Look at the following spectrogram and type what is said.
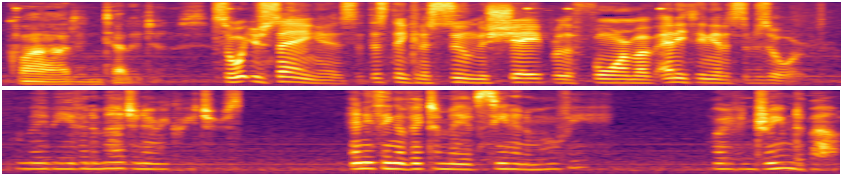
acquired intelligence. So what you're saying is that this thing can assume the shape or the form of anything that it's absorbed. Or maybe even imaginary creatures. Anything a victim may have seen in a movie, or even dreamed about.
